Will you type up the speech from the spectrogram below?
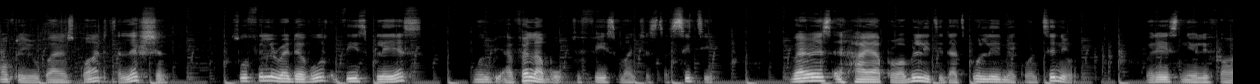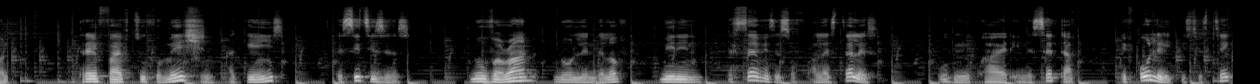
of the Uruguayan squad selection. So Philly Red Devils, these players won't be available to face Manchester City. There is a higher probability that Ole may continue with his newly found 3-5-2 formation against the Citizens no Varane, no Lindelof, meaning the services of Alex Telles will be required in the setup if Ole is to stick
